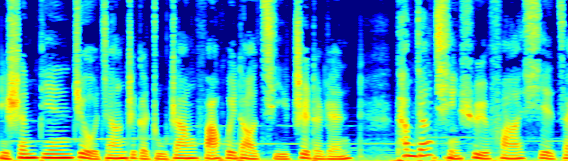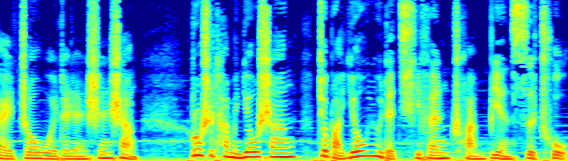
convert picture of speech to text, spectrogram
你身边就有将这个主张发挥到极致的人。他们将情绪发泄在周围的人身上，若是他们忧伤，就把忧郁的气氛传遍四处；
